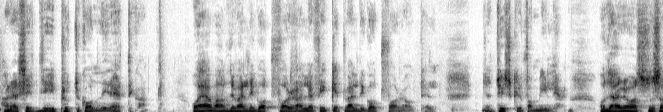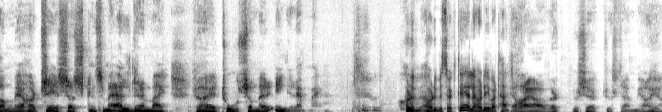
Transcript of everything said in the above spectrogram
har jeg sett i protokollet i etterkant. Og jeg hadde veldig godt forhold, eller fikk et veldig godt forhold til den tyske familien. Og der er også samme. Jeg har tre søsken som er eldre enn meg, så har jeg to som er yngre enn meg. Har du, har du besøkt dem, eller har de vært her? Ja, jeg har vært besøkt hos dem, ja, ja.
